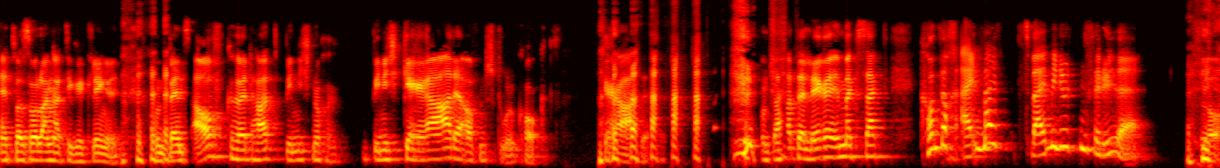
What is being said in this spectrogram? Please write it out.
etwa so lange hat die geklingelt. Und wenn es aufgehört hat, bin ich noch, bin ich gerade auf den Stuhl gehockt. Gerade. Und da hat der Lehrer immer gesagt, komm doch einmal zwei Minuten früher. So.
